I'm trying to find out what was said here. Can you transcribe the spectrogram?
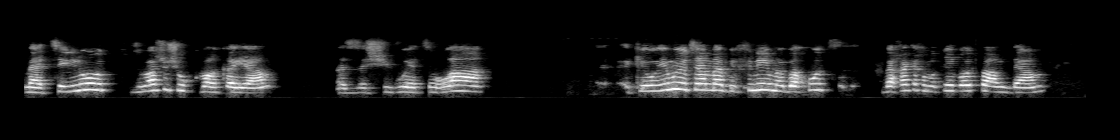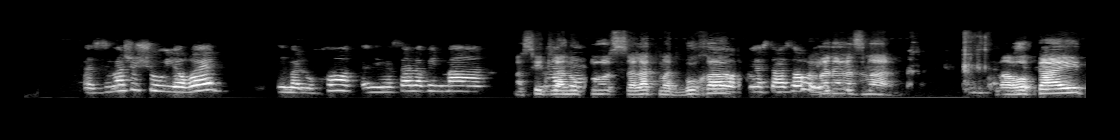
מהצילות, זה משהו שהוא כבר קיים, אז זה שיווי הצורה, כי אם הוא יוצא מהבפנים, מבחוץ, ואחר כך הוא מקריב עוד פעם דם, אז זה משהו שהוא יורד עם הלוחות, אני מנסה להבין מה... עשית מה לנו זה? פה סלט מטבוחה, לא, אז תעזור לי. חבל על הזמן. מרוקאית,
